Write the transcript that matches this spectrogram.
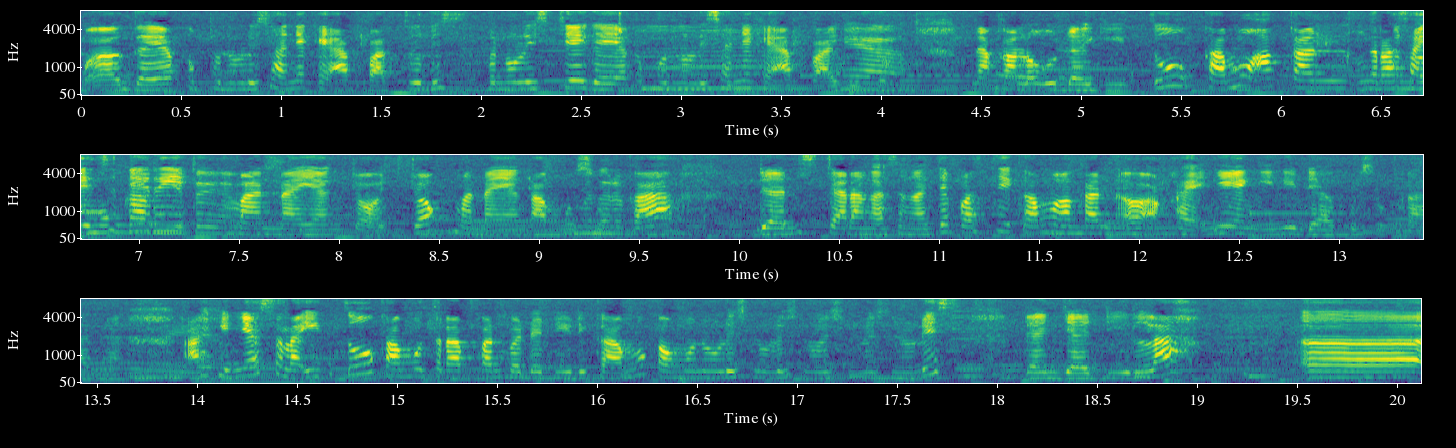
eh, gaya kepenulisannya kayak apa, tulis penulis C gaya kepenulisannya kayak apa gitu. Iya. Nah kalau udah gitu, kamu akan ngerasain Menemukan sendiri gitu ya, mana yang cocok, mana yang kamu Bener, suka, dan secara nggak sengaja pasti kamu akan oh, kayaknya yang ini deh aku suka. Nah Iya. akhirnya setelah itu kamu terapkan pada diri kamu, kamu nulis nulis nulis nulis nulis dan jadilah eh,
